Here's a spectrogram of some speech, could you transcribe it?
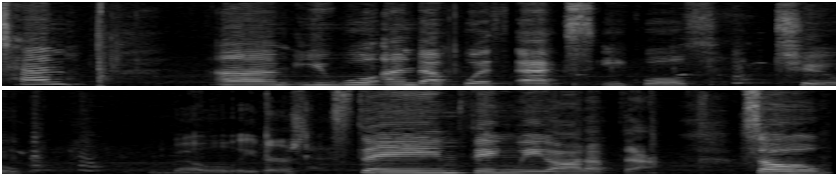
10. Um, you will end up with x equals 2 milliliters. Same thing we got up there. So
